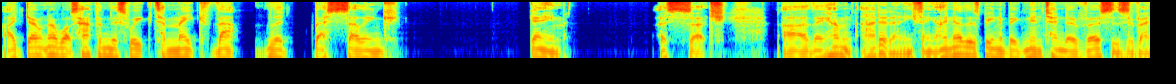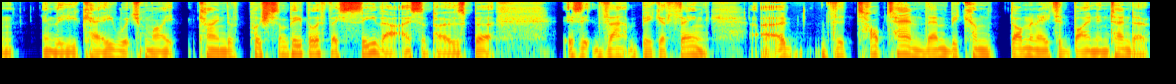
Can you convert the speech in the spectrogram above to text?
I don't know what's happened this week to make that the best selling game as such. Uh, they haven't added anything. I know there's been a big Nintendo Versus event in the UK, which might kind of push some people if they see that, I suppose. But is it that big a thing? Uh, the top 10 then become dominated by Nintendo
